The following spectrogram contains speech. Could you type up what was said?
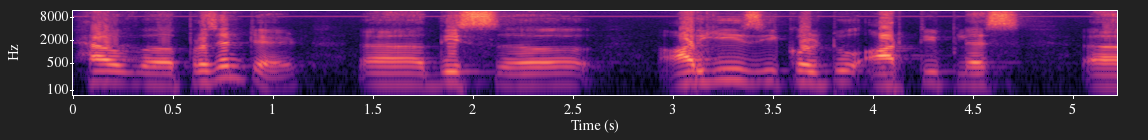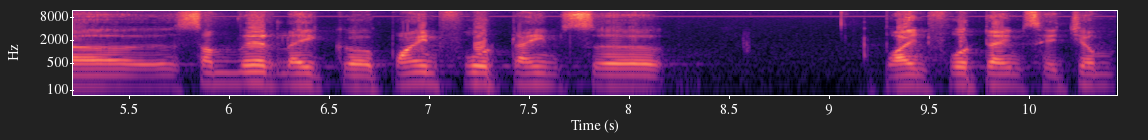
have presented this Re is equal to RT plus somewhere like 0.4 times 0.4 times HM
